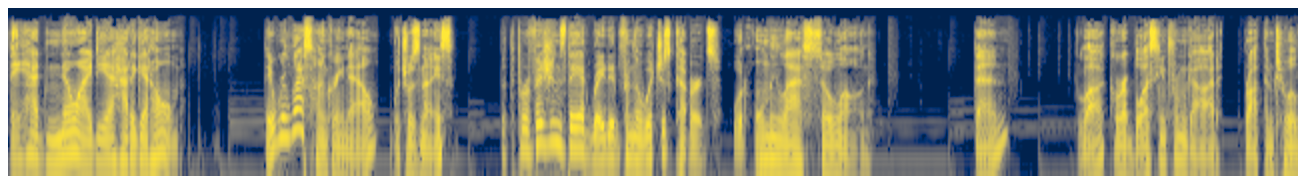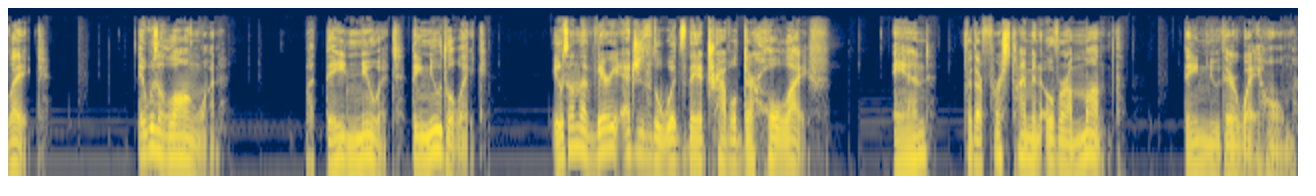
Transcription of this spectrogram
They had no idea how to get home. They were less hungry now, which was nice, but the provisions they had raided from the witch's cupboards would only last so long. Then, luck or a blessing from God brought them to a lake. It was a long one, but they knew it. They knew the lake. It was on the very edges of the woods they had traveled their whole life. And for the first time in over a month, they knew their way home.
